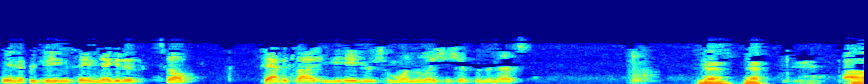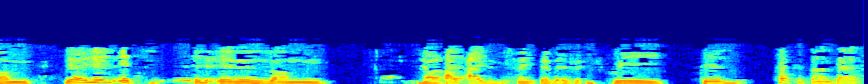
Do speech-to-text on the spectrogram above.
we end up repeating the same negative self-sabotaging behaviors from one relationship to the next. Yeah, yeah. Um, yeah, it is, it's, it, it is, um, you know, I, I think that if, if we did focus on that,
